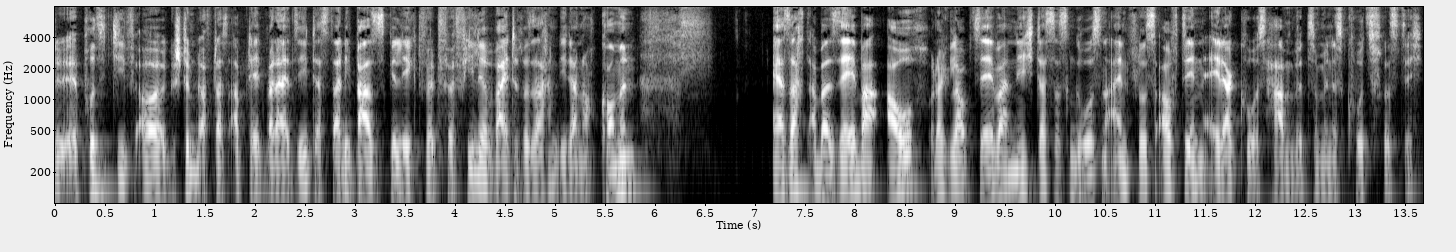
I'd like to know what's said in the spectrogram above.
äh, positiv äh, gestimmt auf das Update, weil er sieht, dass da die Basis gelegt wird für viele weitere Sachen, die da noch kommen. Er sagt aber selber auch oder glaubt selber nicht, dass das einen großen Einfluss auf den ADA-Kurs haben wird, zumindest kurzfristig.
